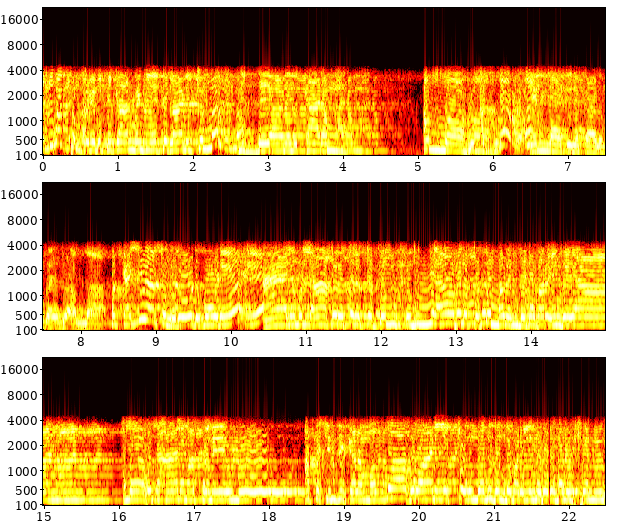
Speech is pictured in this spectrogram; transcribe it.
അടിമത്വം പ്രകടിപ്പിക്കാൻ വേണ്ടിയിട്ട് കാണിക്കുന്ന വിദ്യയാണ് നിസ്കാരം. അള്ളാഹു അക്ബർ. എല്ലാറ്റിനേക്കാളും വലുത് അള്ളാഹ് അപ്പൊ കൈ ഉയർത്തുന്നതോടുകൂടെ ആലമുള്ള ആഹുറത്തിനെ തൊട്ടും അവൻ വിട പറയുകയാണ്. അള്ളാഹു താര മാത്രമേ ഉള്ളൂ. അപ്പൊ ചിന്തിക്കണം അള്ളാഹുവാണ് ഏറ്റവും വലുതെന്ന് പറയുന്ന ഒരു മനുഷ്യൻ.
